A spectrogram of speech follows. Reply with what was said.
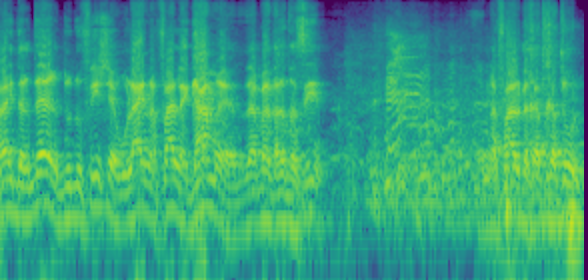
אולי הידרדר, דודו פישר, אולי נפל לגמרי, אתה יודע, בדרדסים. נפל בחתחתול.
